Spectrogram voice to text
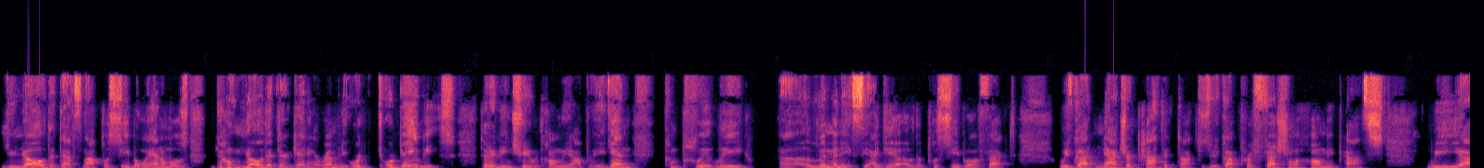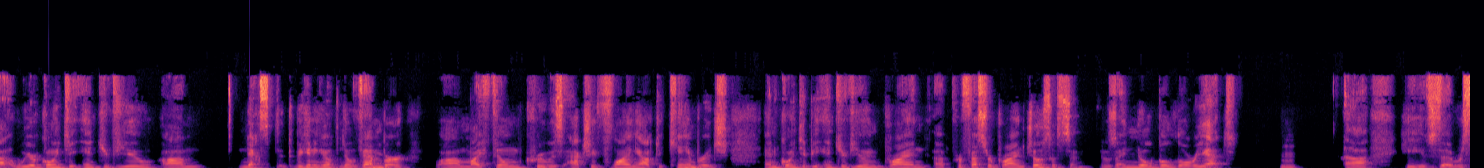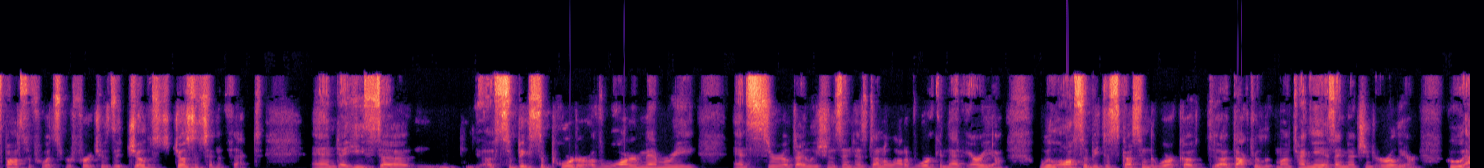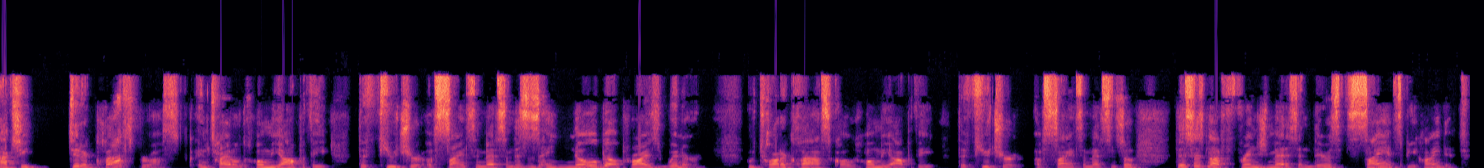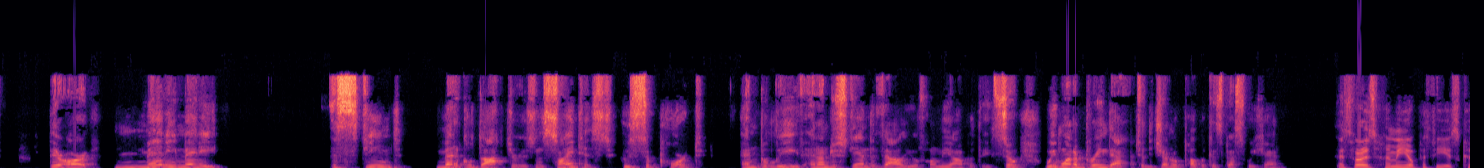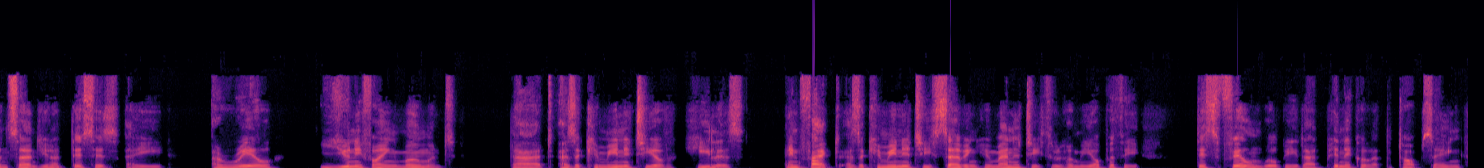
you know that that's not placebo. Animals don't know that they're getting a remedy, or or babies that are being treated with homeopathy. Again, completely uh, eliminates the idea of the placebo effect. We've got naturopathic doctors. We've got professional homeopaths. We uh, we are going to interview um, next at the beginning of November. Uh, my film crew is actually flying out to Cambridge and going to be interviewing Brian, uh, Professor Brian Josephson, who's a Nobel laureate. Hmm. Uh, he's uh, responsible for what's referred to as the Josephson effect. And uh, he's uh, a big supporter of water memory and serial dilutions and has done a lot of work in that area. We'll also be discussing the work of uh, Dr. Luc Montagnier, as I mentioned earlier, who actually did a class for us entitled Homeopathy, the Future of Science and Medicine. This is a Nobel Prize winner who taught a class called Homeopathy, the Future of Science and Medicine. So this is not fringe medicine. There's science behind it. There are many, many esteemed medical doctors and scientists who support and believe and understand the value of homeopathy. So we want to bring that to the general public as best we can. As far as homeopathy is concerned, you know, this is a a real unifying moment that as a community of healers in fact, as a community serving humanity through homeopathy, this film will be that pinnacle at the top saying,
